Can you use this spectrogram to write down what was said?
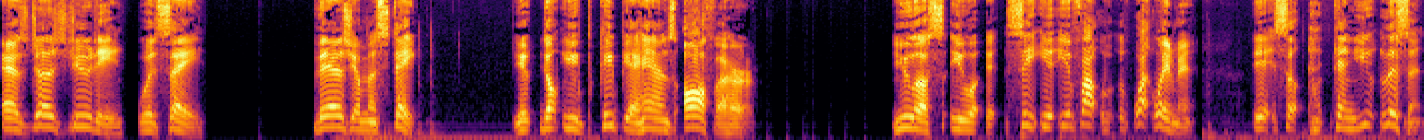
As Judge Judy would say, there's your mistake. You don't you keep your hands off of her. You uh, you uh, see you, you what? Wait a minute. It, so can you listen?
